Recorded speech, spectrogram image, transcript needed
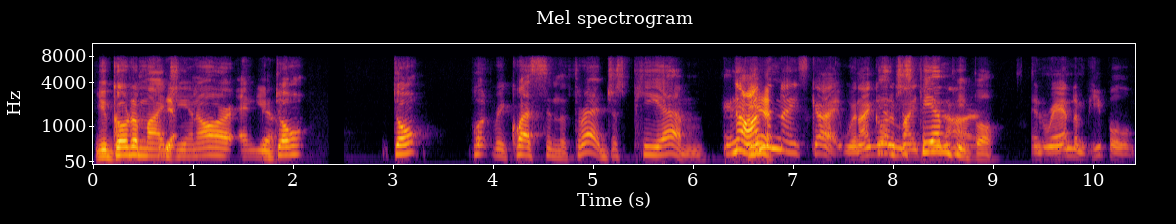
you go to my Yeah. GNR and you Yeah. don't don't put requests in the thread. Just PM. No, I'm Yeah. a nice guy. When I go Yeah, to just my PM GNR people. and random people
